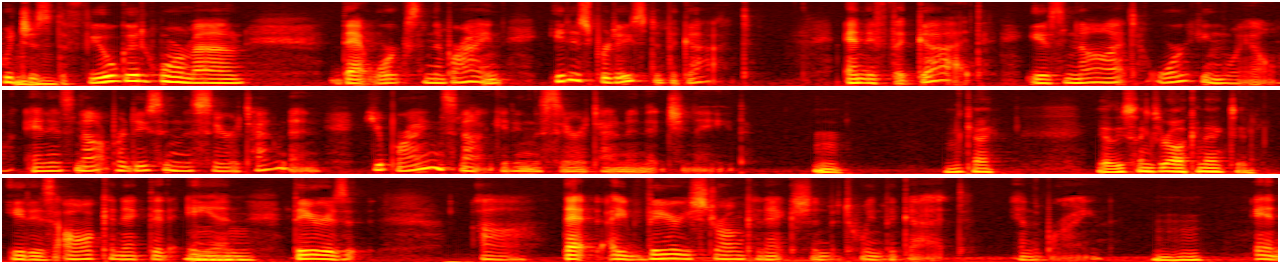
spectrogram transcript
which is mm-hmm. the feel good hormone that works in the brain, it is produced in the gut. And if the gut is not working well and is not producing the serotonin, your brain's not getting the serotonin that you need. Hmm. Okay. Yeah, these things are all connected. it is all connected and mm-hmm. there is uh, that a very strong connection between the gut and the brain Mm-hmm. and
